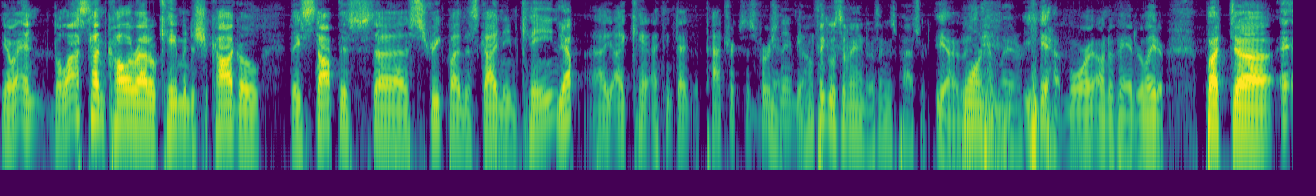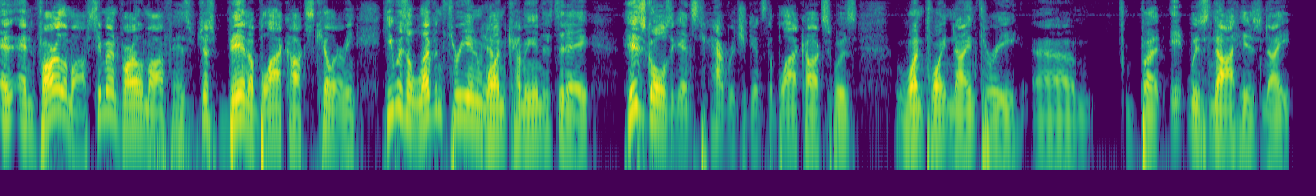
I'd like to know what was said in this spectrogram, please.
you know, and the last time Colorado came into Chicago, they stopped this uh, streak by this guy named Kane. Yep. I, I can't. I think that Patrick's his first Yeah, name. I don't think it was Evander. I think it was Patrick. Yeah, was- Warn him later. Yeah, more on Evander later. But uh, and, and Varlamov, Semyon Varlamov has just been a Blackhawks killer. I mean, he was 11-3 and one coming into today. His goals against average against the Blackhawks was 1.93, um, but it was not his night.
